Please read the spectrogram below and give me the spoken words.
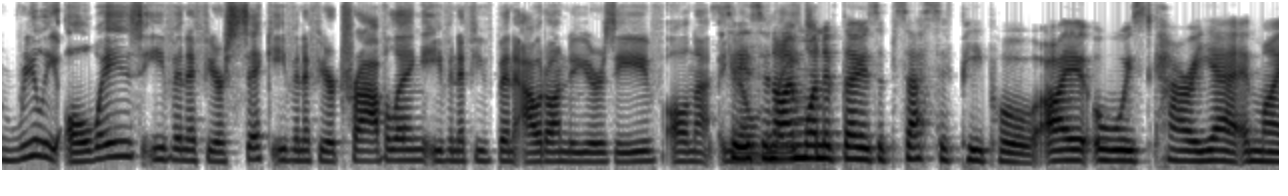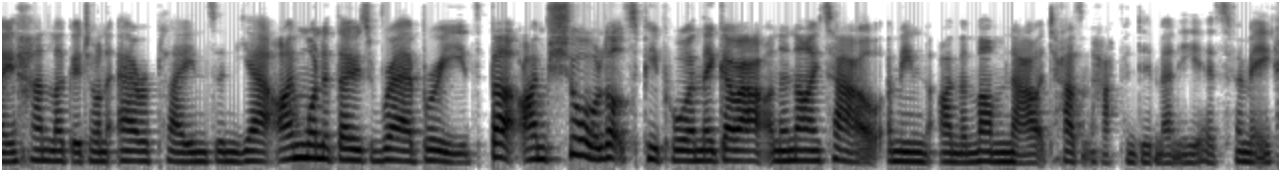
really always, even if you're sick, even if you're traveling, even if you've been out on New Year's Eve all night. You know, Susan, I'm one of those obsessive people. I always carry, yeah, in my hand luggage on aeroplanes. And yeah, I'm one of those rare breeds. But I'm sure lots of people, when they go out on a night out, I mean, I'm a mum now. It hasn't happened in many years for me.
